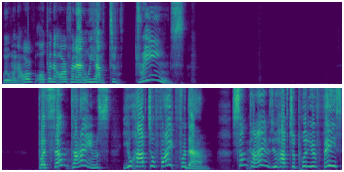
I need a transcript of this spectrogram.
We want to or- open an orphanage. We have t- dreams. But sometimes you have to fight for them. Sometimes you have to put your face,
